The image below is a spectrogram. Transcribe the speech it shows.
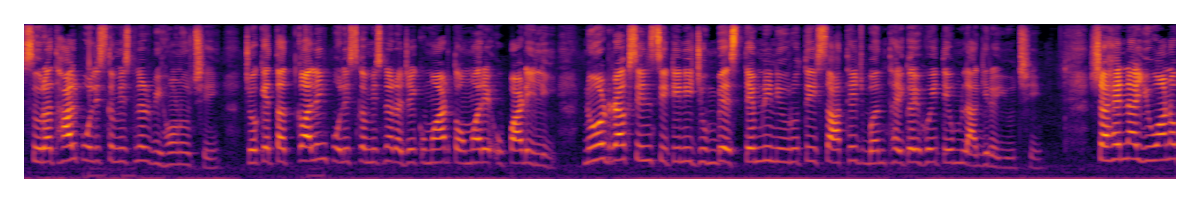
સુરત હાલ પોલીસ કમિશનર વિહોણું છે. જોકે તત્કાલીન પોલીસ કમિશનર અજયકુમાર તોમરે ઉપાડેલી નો ડ્રગ્સ ઇન સિટીની ઝુંબેશ તેમની નિવૃત્તિ સાથે જ બંધ થઈ ગઈ હોય તેવું લાગી રહ્યું છે. શહેરના યુવાનો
